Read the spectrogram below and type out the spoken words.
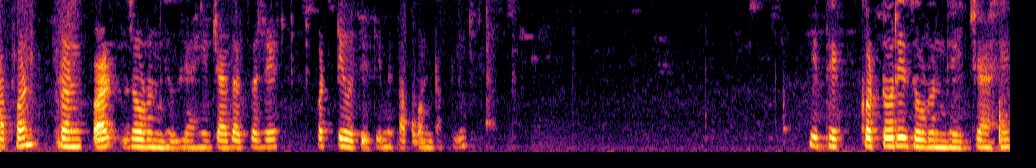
आपण फ्रंट पार्ट जोडून घेऊया. आहे जादाचं जे पट्टी होती ती मी कापून टाकली. इथे कटोरी जोडून घ्यायची आहे.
